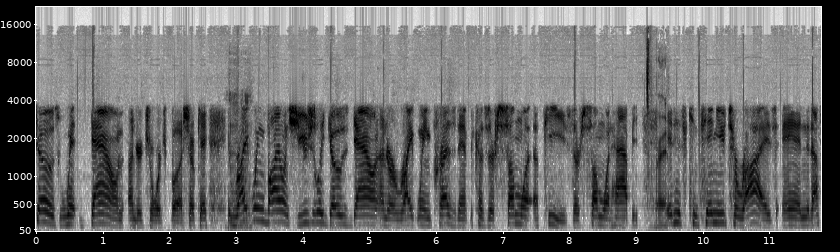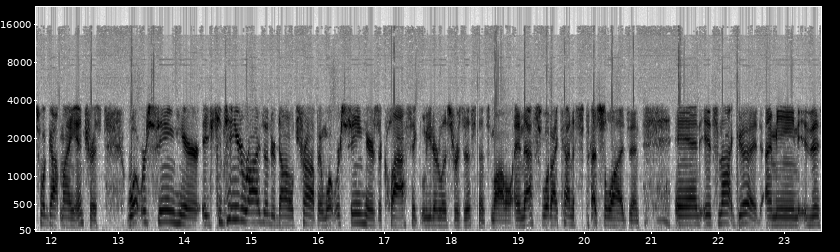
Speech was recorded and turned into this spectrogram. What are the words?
shows, went down under George Bush. Okay, mm-hmm. right wing violence usually goes down under a right wing president because they're somewhat appeased, they're somewhat happy. Right. It has continued to rise, and that's what got my interest. What we're seeing here, it continued to rise under Donald Trump, and what we're seeing here is a classic leaderless resistance model, and that's what I kind of specialize in. And it's not good. I mean, this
